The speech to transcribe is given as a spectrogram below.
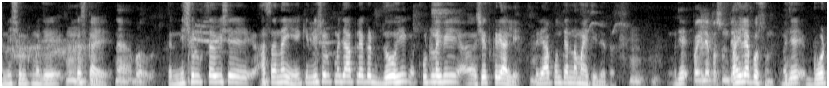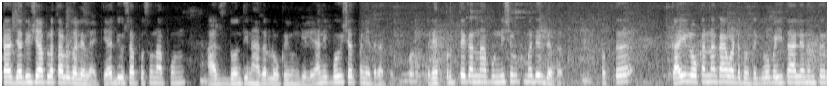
निशुल्क म्हणजे कसं काय बरोबर. तर निशुल्कचा विषय असा नाही आहे की निशुल्क म्हणजे आपल्याकडे जोही कुठलाही शेतकरी आले तरी आपण त्यांना माहिती देतात. म्हणजे पहिल्यापासून. पहिल्यापासून म्हणजे गोटा ज्या दिवशी आपला चालू झालेला आहे त्या दिवसापासून आपण आज दोन तीन हजार लोक येऊन गेले आणि भविष्यात पण येत राहतात. तर ह्या प्रत्येकांना आपण निशुल्क मध्येच देतात फक्त काही लोकांना काय वाटत होतं की बाबा इथं आल्यानंतर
